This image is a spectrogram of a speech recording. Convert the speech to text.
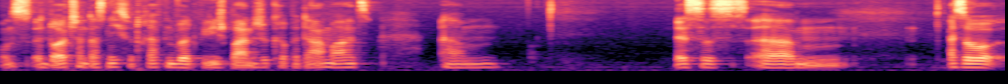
uns in Deutschland das nicht so treffen wird wie die spanische Grippe damals, ähm, ist es, ähm, also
